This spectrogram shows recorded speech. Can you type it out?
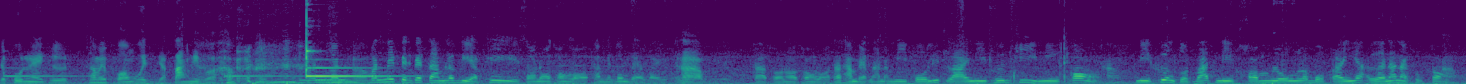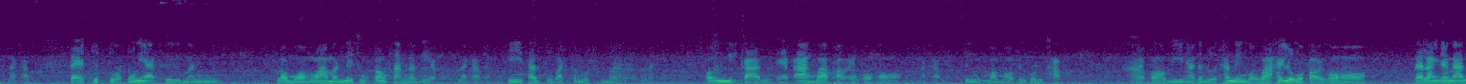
จะพูดไงคือ ถ้าไม่พร้อมก็อย่าตั้งดีกว่าครับ มันมันมันไม่เป็นไปตามระเบียบที่สอนอทองหล่อทำเป็นต้นแบบไว้ครับ ถ้าสอนอทองหล่อถ้าทำแบบนั้นนะมีโปรลิสไลน์มีพื้นที่มีกล้อง ครับมีเครื่องตรวจวัดมีคอมลงระบบอะไรเงี้ยเออนั่นน่ะถูกต้อง ครับ นะครับ แต่จุดตรวจตรงเนี้ยคือมันเรามองว่ามันไม่ถูกต้องตามระเบียบนะครับ ที่ท่านสุวัสด์กำหนดขึ้นมานะเพราะมันมีการแอบอ้างว่าเป่าแอลกอฮอล์นะครับ ซึ่งหมอหมอเป็นคนขับ แล้วก็มีนายตำรวจท่านหนึ่งบอกว่าให้ลงมาเป่าแอลกอฮอล์แต่หลังจากนั้น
